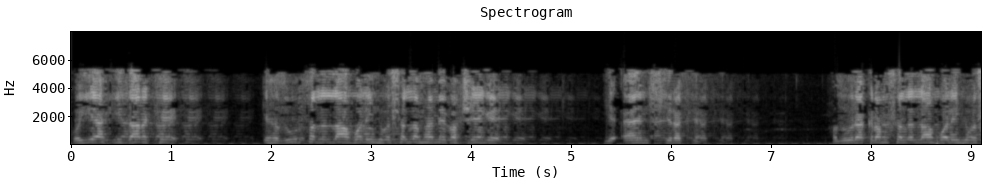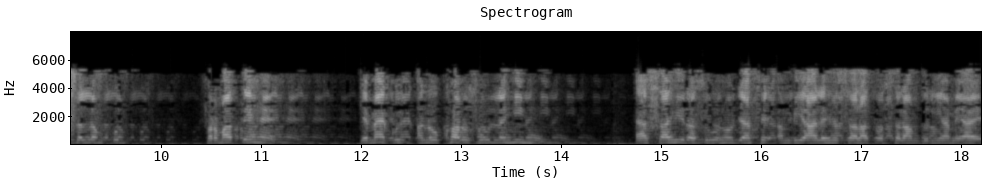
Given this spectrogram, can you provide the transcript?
کوئی یہ عقیدہ رکھے کہ حضور صلی اللہ علیہ وسلم ہمیں بخشیں گے، یہ عین شرک ہے۔ حضور اکرم صلی اللہ علیہ وسلم خود فرماتے ہیں کہ میں کوئی انوکھا رسول نہیں ہوں۔ ایسا ہی رسول ہوں جیسے انبیاء علیہ السلاۃ والسلام دنیا میں آئے۔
